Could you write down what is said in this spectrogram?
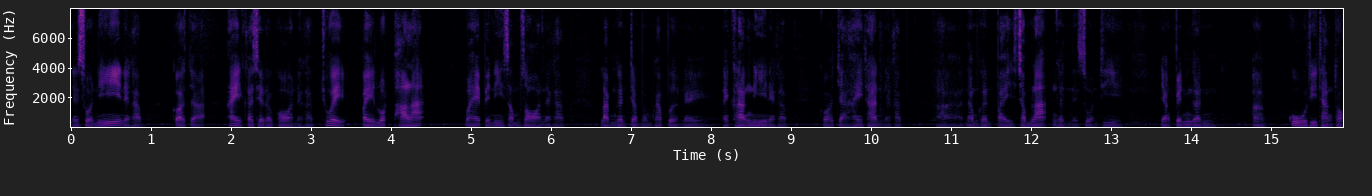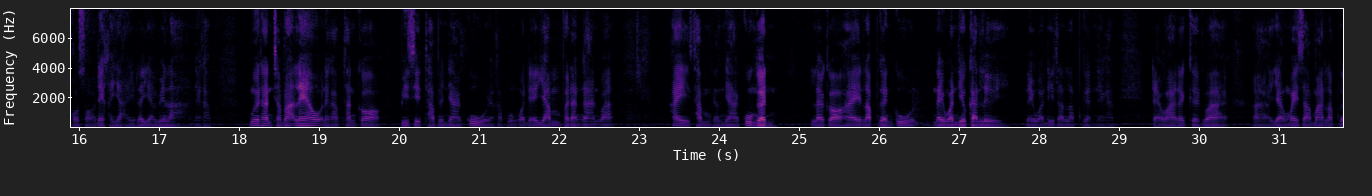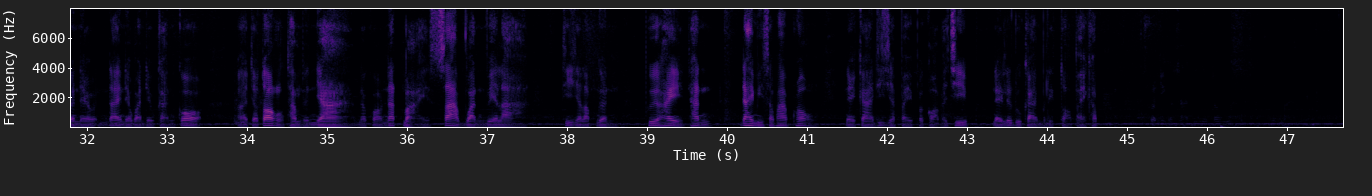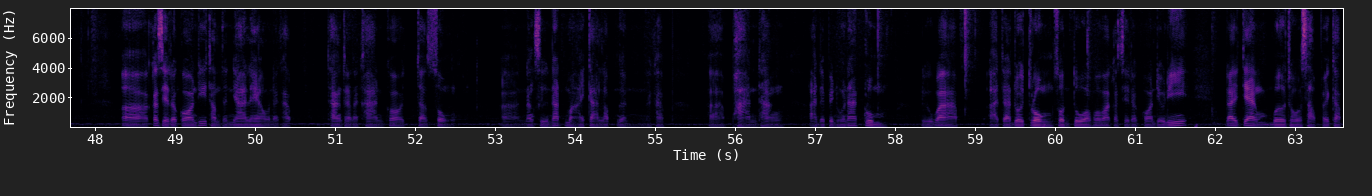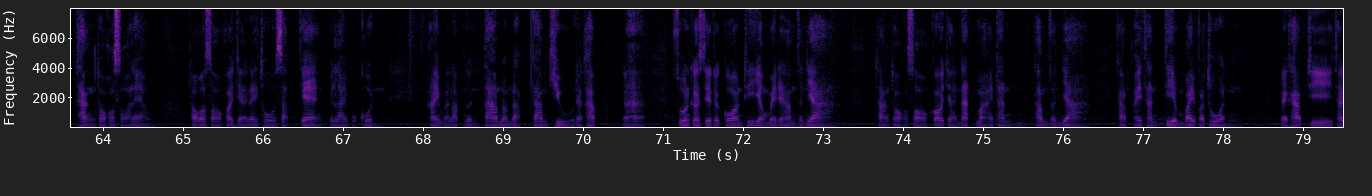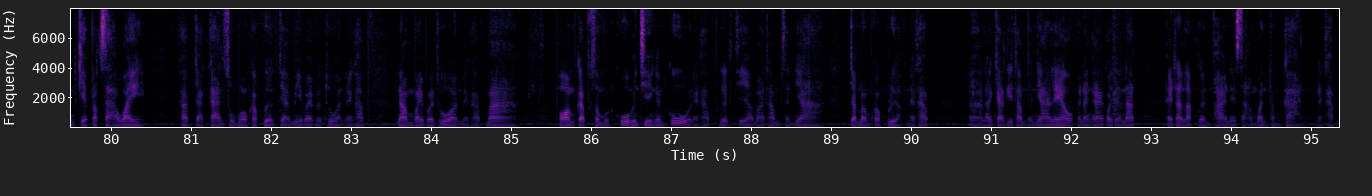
ในส่วนนี้นะครับก็จะให้เกษตรกรนะครับช่วยไปลดภาระไม่ให้เป็นหนี้ซ้ำซ้อนนะครับรับเงินจำนำข้าเปลือกในในครั้งนี้นะครับ ก็จะให้ท่านนะครับนำเงินไปชำระเงินในส่วนที่ยังเป็นเงินกู้ที่ทางทกสได้ขยายระยะเวลานะครับ เมื่อท่านชำระแล้วนะครับ ท่านก็มีสิทธิ์ทำสัญญากู้นะครับ ผมก็ได้ย้ำพนักงานว่าให้ทำสัญญากู้เงิน แล้วก็ให้รับเงินกู้ในวันเดียวกันเลย ในวันที่ท่านรับเงินนะครับ แต่ว่าถ้าเกิดว่ายังไม่สามารถรับเงินได้ในวันเดียวกัน ก็จะต้องทำสัญญาแล้วก็นัดหมายทราบวันเวลาที่จะรับเงิน เพื่อให้ท่านได้มีสภาพคล่องในการที่จะไปประกอบอาชีพในฤดูการผลิตต่อไปครับ เกษตรกรที่ทำสัญญาแล้วนะครับ ทางธนาคารก็จะส่งหนังสือนัดหมายการรับเงินนะครับผ่านทางอาจจะเป็นหัวหน้ากลุ่ม หรือว่าอาจจะโดยตรงส่วนตัวเพราะว่าเกษตรกรเดี๋ยวนี้ได้แจ้งเบอร์โทรศัพท์ไว้กับทางทกสแล้วทกสก็จะได้โทรศัพท์แจ้งเป็นรายบุคคล ให้มารับเงินตามลำดับตามคิวนะครับนะฮะส่วนเกษตรกรที่ยังไม่ได้ทำสัญญา ทางทกสก็จะนัดหมายท่านทำสัญญา ครับให้ท่านเตรียมใบประทวนนะครับที่ท่านเก็บรักษาไว้ครับจากการสมมอบข้าวเปลือกจะมีใบประทวนนะครับนำใบประทวนนะครับมาพร้อมกับสมุดกู้บัญชีเงินกู้นะครับเพื่อที่จะมาทำสัญญาจำนำข้าวเปลือกนะครับหลังจากที่ทำสัญญาแล้วพนักงานก็จะนัดให้ท่านรับเงินภายใน 3 วันทำการนะครับ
